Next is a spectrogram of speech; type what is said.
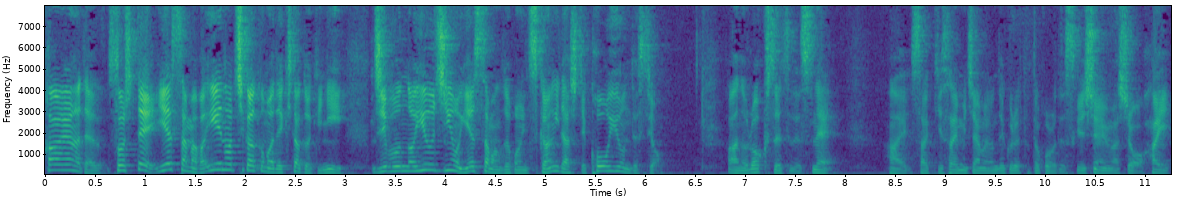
考えたそしてイエス様が家の近くまで来た時に、自分の友人をイエス様のところに掴み出してこう言うんですよ。あの、6節ですね。はい、さっきさゆみちゃんが呼んでくれたところですけど一緒に見ましょう。はい。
